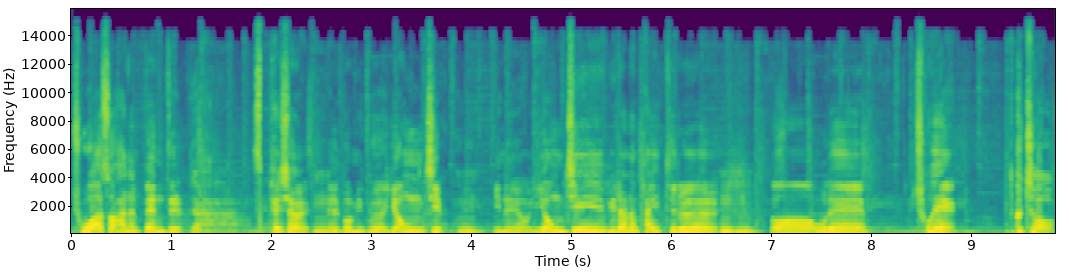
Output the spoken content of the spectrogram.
좋아서 하는 밴드 야. special 음. 앨범이고요. 영집이네요. 음. 이 영집이라는 타이틀을 음, 음. 어, 올해 초에 그쵸.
